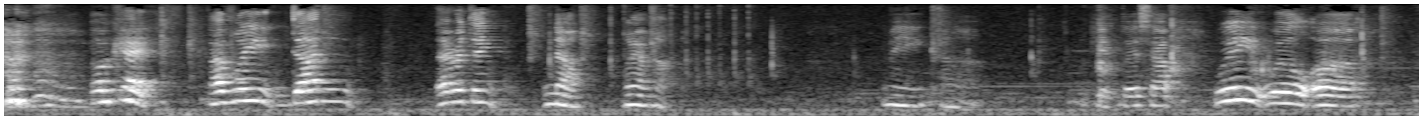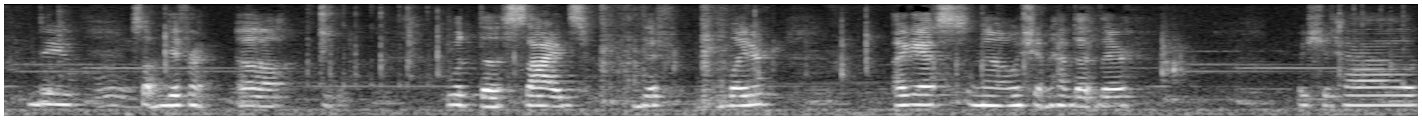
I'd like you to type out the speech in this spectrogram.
okay. Have we done everything? No, we have not. Let me kind of get this out. We will uh do something different uh with the sides later. I guess no, we shouldn't have that there. We should have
